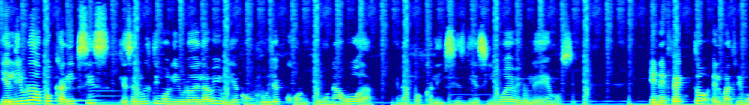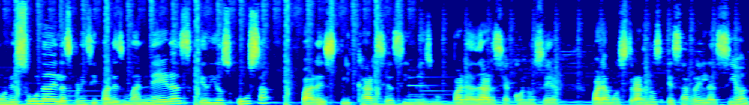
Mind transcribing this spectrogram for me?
Y el libro de Apocalipsis, que es el último libro de la Biblia, concluye con una boda. En Apocalipsis 19 lo leemos. En efecto, el matrimonio es una de las principales maneras que Dios usa para explicarse a sí mismo, para darse a conocer, para mostrarnos esa relación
